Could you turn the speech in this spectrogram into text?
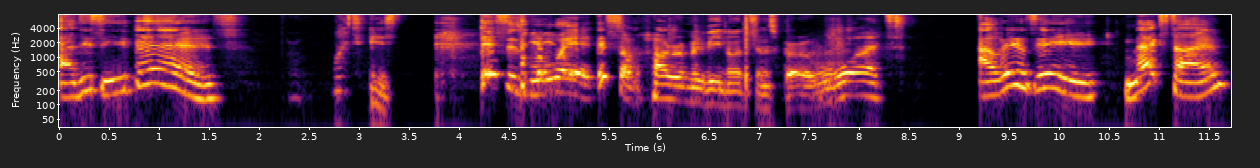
as you see fit. What is This is weird. This is some horror movie nonsense, bro. What? I will see you next time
